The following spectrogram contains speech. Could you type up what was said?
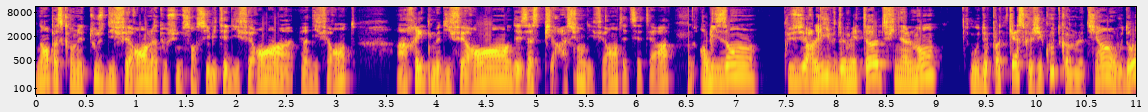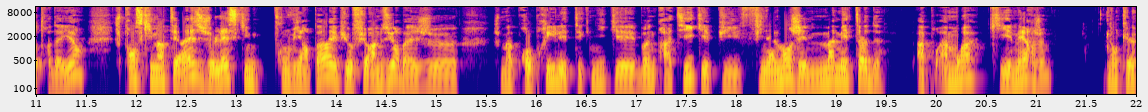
Non parce qu'on est tous différents, on a tous une sensibilité différente, différente, un rythme différent, des aspirations différentes, etc. En lisant plusieurs livres de méthodes finalement ou de podcasts que j'écoute comme le tien ou d'autres d'ailleurs. Je prends ce qui m'intéresse, je laisse ce qui me convient pas et puis au fur et à mesure, bah, je, je m'approprie les techniques et bonnes pratiques et puis finalement j'ai ma méthode à, moi qui émerge. Donc euh,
